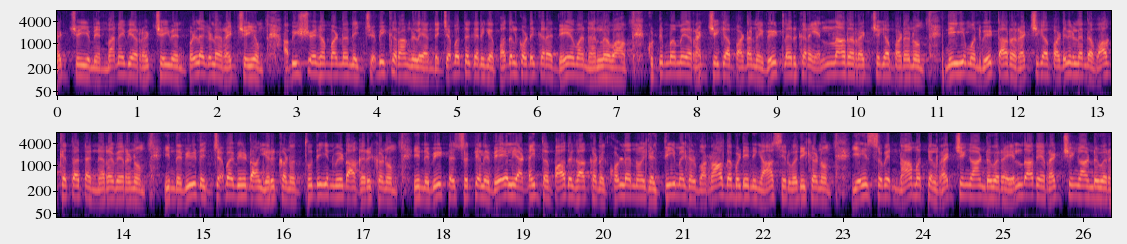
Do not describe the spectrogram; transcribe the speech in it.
ரட்சியும் என் மனைவியை ரட்சியும் என் பிள்ளைகளை ரட்சியும். அபிஷேகம் பண்ணனை ஜெபிக்கிறாங்களே அந்த ஜெபத்துக்கு நீங்கள் பதில் கொடுக்கிற தேவன் அல்லவா? குடும்பமே ரட்சிக்கப்படணும். வீட்டில் இருக்கிற எல்லாரும் ரட்சிக்கப்படணும். நீயும் உன் வீட்டாரும் ரட்சிக்கப்படுவீர்கள் என்ற வாக்குத்தத்தை நிறைவேறணும். இந்த வீடு ஜெப வீடாக இருக்கணும் துதியின் வீடாக இருக்கணும். இந்த வீட்டை சுற்றிலும் வேலி அடைத்து பாதுகாக்கணும். கொள்ள நோய்கள் தீமைகள் வராதபடி நீங்கள் ஆசீர்வதிக்கணும். இயேசுவின் நாமத்தில் ரட்சிங்காண்டு வர எல்லாரையும் ரட்சிங்காண்டு வர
